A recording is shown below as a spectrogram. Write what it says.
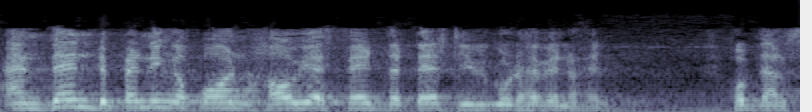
And then depending upon how you have fed the test, you will go to heaven or hell. Hope that answers.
